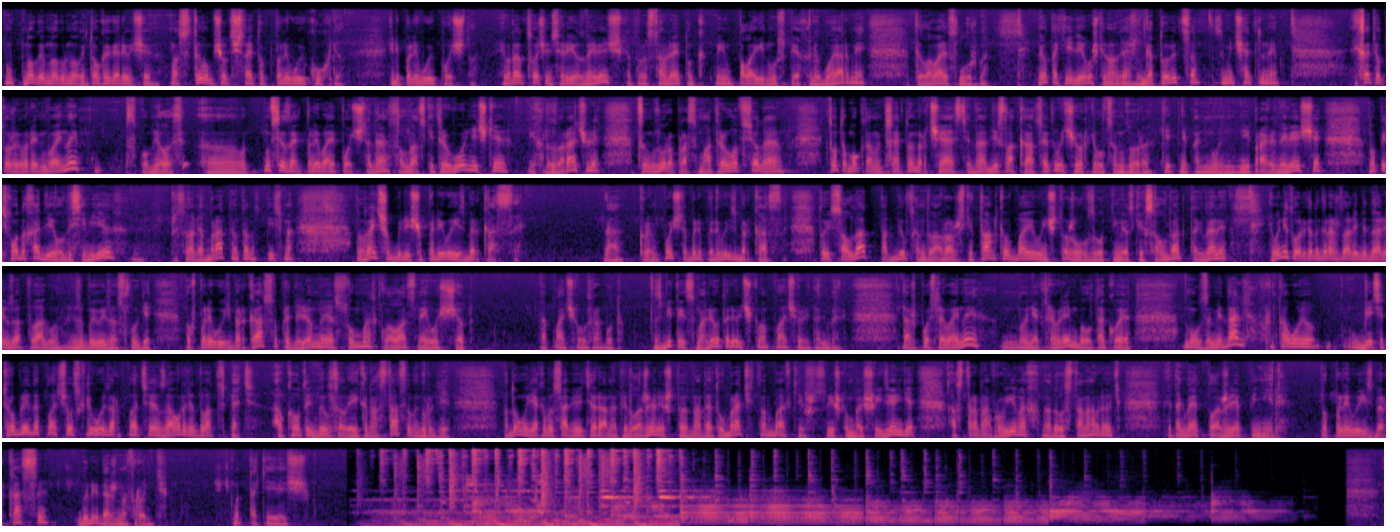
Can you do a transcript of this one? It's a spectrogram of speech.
Ну, много-много-много, не только горючее. У нас с тылом что-то считает только полевую кухню или полевую почту. И вот это очень серьезная вещь, которая составляет ну, как минимум половину успеха любой армии, тыловая служба. И вот такие девушки, надо, значит, готовиться замечательные. И, кстати, вот тоже во время войны вспомнилось, э, вот, ну, все знают, полевая почта, да, солдатские треугольнички, их разворачивали, цензура просматривала все, да, кто-то мог там написать номер части, да, дислокацию, это вычеркивала цензура, какие-то не, ну, неправильные вещи, но письмо доходило до семьи, присылали обратно там письма, но знаете, что были еще полевые сберкассы, да, кроме почты, были полевые сберкассы. То есть солдат подбил там два вражеских танка в бою, уничтожил взвод немецких солдат и так далее. Его не только награждали медалью за отвагу, за боевые заслуги, но в полевую сберкассу определенная сумма клалась на его счет. Оплачивалась работа. Сбитые самолеты летчикам оплачивали и так далее. Даже после войны, ну, некоторое время было такое, ну, за медаль фронтовую 10 рублей доплачивалось к любой зарплате, за орден 25. А у кого-то был целый иконостас на груди. Потом якобы сами ветераны предложили, что надо это убрать, эти надбавки, слишком большие деньги, а страна в руинах, надо восстанавливать. И тогда это положение отменили. Но полевые сберкассы были даже на фронте. Вот такие вещи.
